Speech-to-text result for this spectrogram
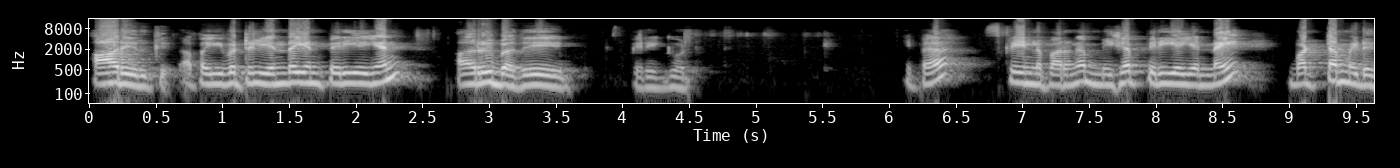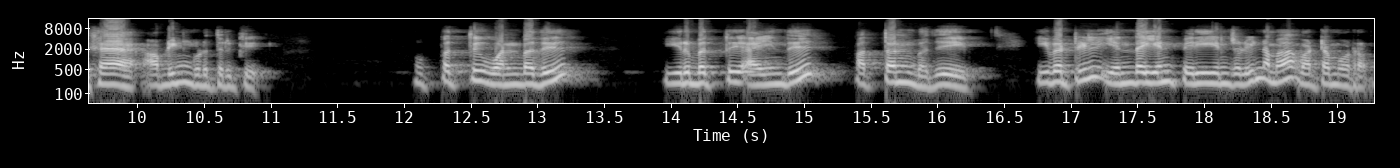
ஆறு இருக்கு. அப்ப இவற்றில் எந்த எண் பெரிய எண்? அறுபது. வெரி குட் இப்ப ஸ்கிரீன்ல பாருங்க. மிகப்பெரிய எண்ணை வட்டமிடுக அப்படின்னு கொடுத்துருக்கு. முப்பத்து ஒன்பது இருபத்து ஐந்து பத்தொன்பது. இவற்றில் எந்த எண் பெரிய எண் சொல்லி நம்ம வட்டம் போடுறோம்.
